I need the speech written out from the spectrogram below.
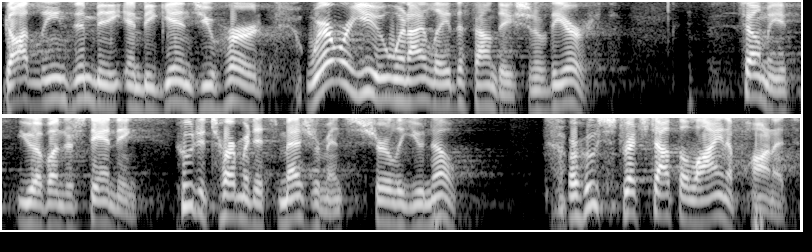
God leans in me and begins, You heard, Where were you when I laid the foundation of the earth? Tell me if you have understanding. Who determined its measurements? Surely you know. Or who stretched out the line upon it,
